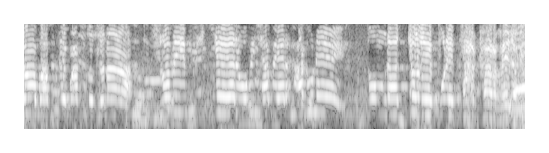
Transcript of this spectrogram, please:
তোমরা ভাবতে পারতেছো না। শ্রমিকের অভিশাপের আগুনে তোমরা জ্বলে পুড়ে ছারখার হয়ে যাবে।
